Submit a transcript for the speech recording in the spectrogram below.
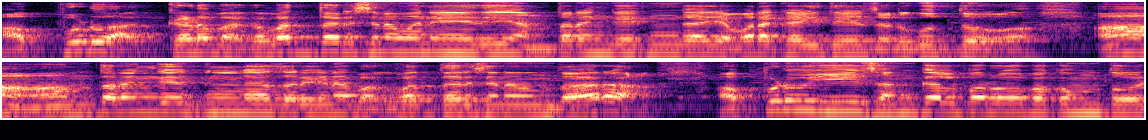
అప్పుడు అక్కడ భగవద్ దర్శనం అనేది అంతరంగికంగా ఎవరికైతే జరుగుద్దో ఆ అంతరంగికంగా జరిగిన భగవద్ దర్శనం ద్వారా అప్పుడు ఈ సంకల్ప రూపకంతో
